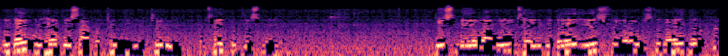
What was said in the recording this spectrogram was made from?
today we have this opportunity to take this meal. This meal, I will tell you today, is for those today that are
